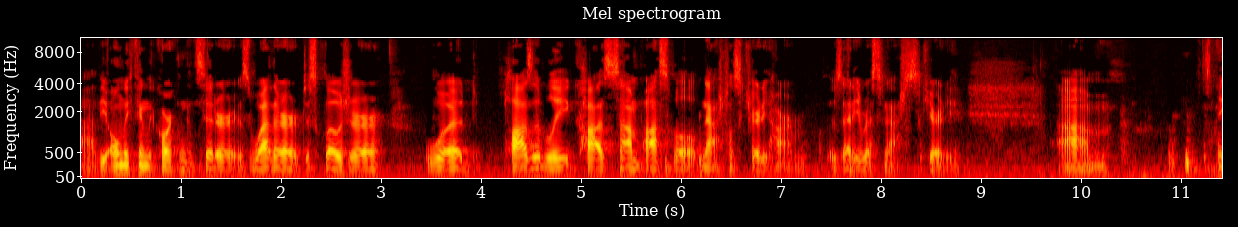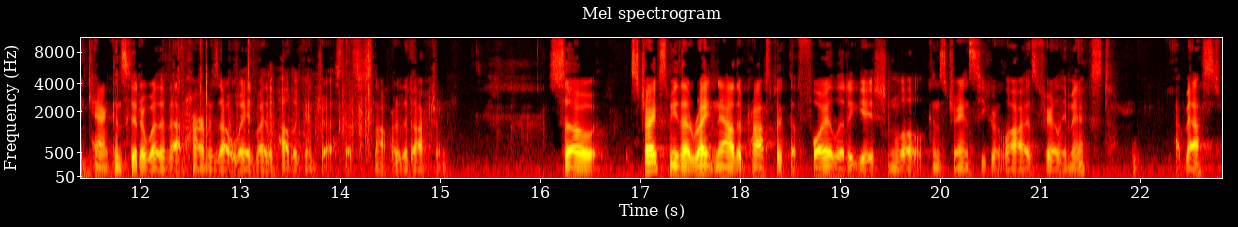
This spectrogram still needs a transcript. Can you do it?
Uh, the only thing the court can consider is whether disclosure would plausibly cause some possible national security harm, if there's any risk to national security. Um, it can't consider whether that harm is outweighed by the public interest. That's just not part of the doctrine. So it strikes me that right now the prospect that FOIA litigation will constrain secret law is fairly mixed, at best.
